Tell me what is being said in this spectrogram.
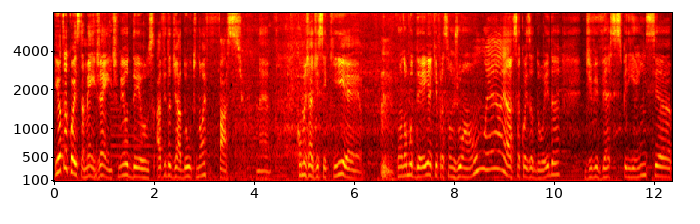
E outra coisa também, gente, meu Deus, a vida de adulto não é fácil, né? Como eu já disse aqui, é quando eu mudei aqui para São João, é essa coisa doida de viver essa experiência,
